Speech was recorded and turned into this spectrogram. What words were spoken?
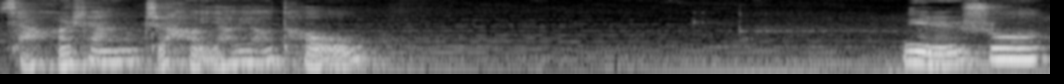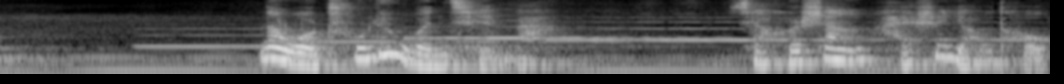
小和尚只好摇摇头。女人说：“那我出六文钱吧。”小和尚还是摇头。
